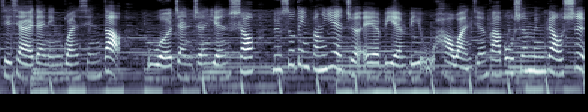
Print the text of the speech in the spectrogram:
接下来带您关心到乌俄战争延烧，旅宿订房业者 Airbnb 五号晚间发布声明表示，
